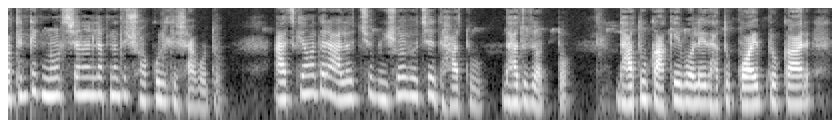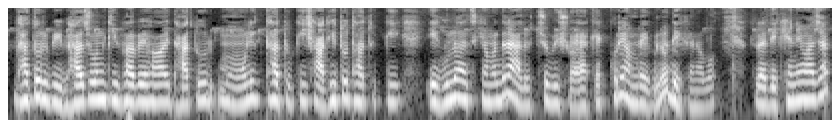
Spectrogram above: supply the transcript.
অথেন্টিক নোটস চ্যানেলে আপনাদের সকলকে স্বাগত। আজকে আমাদের আলোচ্য বিষয় হচ্ছে ধাতু ধাতু তত্ত্ব। ধাতু কাকে বলে, ধাতু কয় প্রকার, ধাতুর বিভাজন কীভাবে হয়, ধাতুর মৌলিক ধাতু কি, সাধিত ধাতু কি, এগুলো আজকে আমাদের আলোচ্য বিষয়। এক এক করে আমরা এগুলো দেখে নেব। তাহলে দেখে নেওয়া যাক।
